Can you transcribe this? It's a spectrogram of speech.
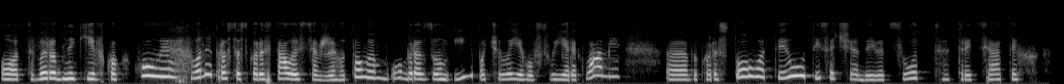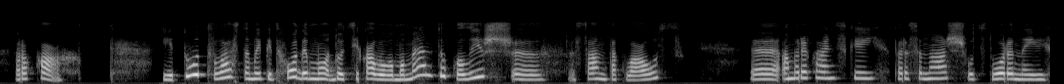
От, виробників Кока-Коли, вони просто скористалися вже готовим образом і почали його в своїй рекламі е, використовувати у 1930-х роках. І тут, власне, ми підходимо до цікавого моменту, коли ж е, Санта Клаус, американський персонаж, от створений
